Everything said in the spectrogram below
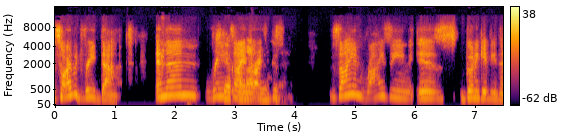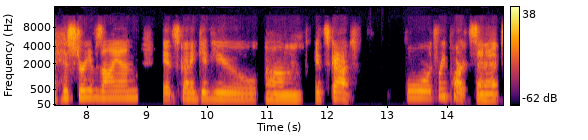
So I would read that and then read Steph will Zion Rising because Zion Rising is going to give you the history of Zion. It's going to give you, um, it's got four, three parts in it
